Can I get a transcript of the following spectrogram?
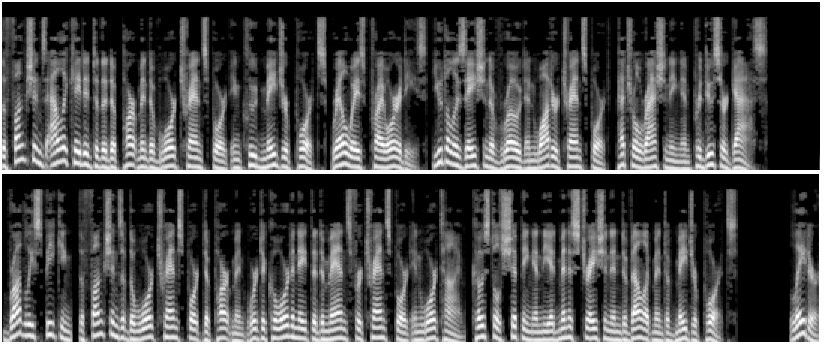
The functions allocated to the Department of War Transport include major ports, railways priorities, utilization of road and water transport, petrol rationing and producer gas. Broadly speaking, the functions of the War Transport Department were to coordinate the demands for transport in wartime, coastal shipping and the administration and development of major ports. Later,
